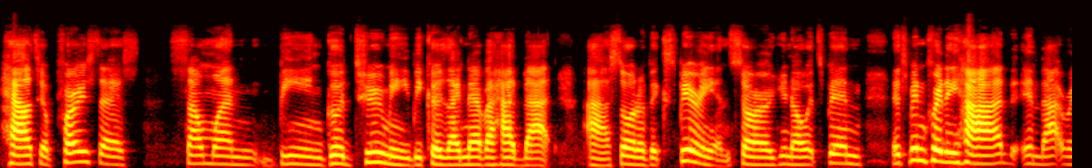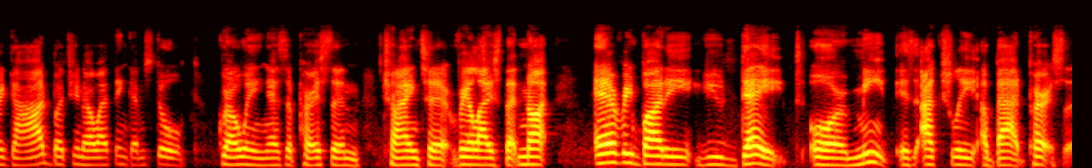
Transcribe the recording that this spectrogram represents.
how to process someone being good to me because I never had that uh, sort of experience. So you know, it's been it's been pretty hard in that regard. But you know, I think I'm still growing as a person, trying to realize that not everybody you date or meet is actually a bad person.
